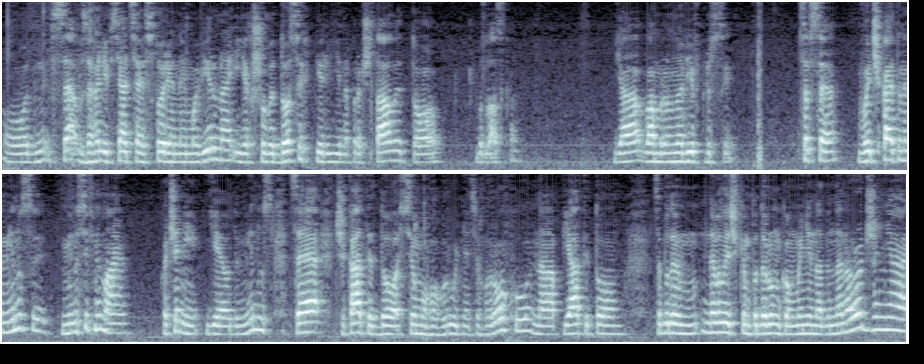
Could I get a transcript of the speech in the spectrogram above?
Одні- Вся, взагалі, вся ця історія неймовірна, і якщо ви до сих пір її не прочитали, то, будь ласка, я вам навів плюси. Це все. Ви чекаєте на мінуси? Мінусів немає. Хоча ні, є один мінус. Це чекати до 7 грудня цього року на п'ятий том. Це буде невеличким подарунком мені на день народження,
